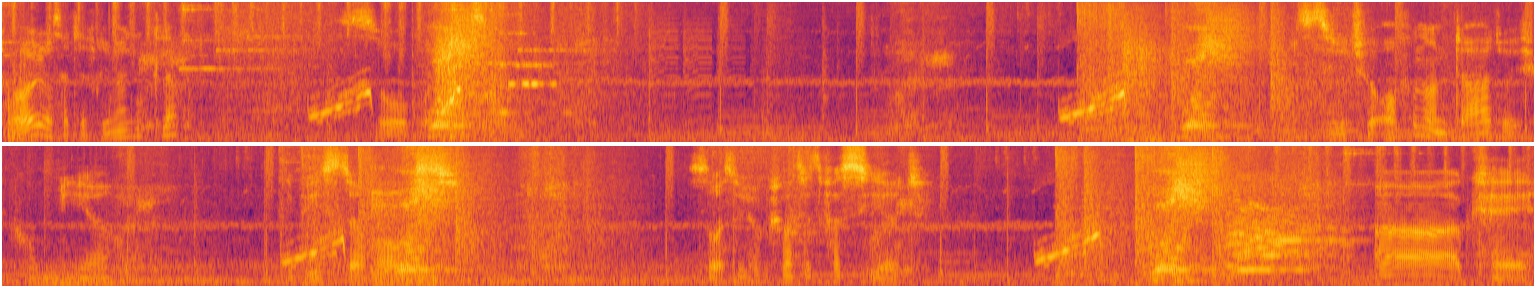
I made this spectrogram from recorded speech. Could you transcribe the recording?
Toll, das hat ja prima geklappt. So, Jetzt ist die Tür offen und dadurch kommen hier die Biester raus. So, jetzt bin ich auch gespannt, was jetzt passiert. Ah, okay.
